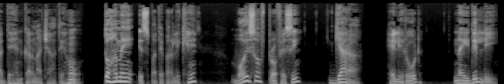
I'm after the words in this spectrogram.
अध्ययन करना चाहते हो तो हमें इस पते पर लिखें voice of prophecy 11 Hailey road Nai Delhi,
